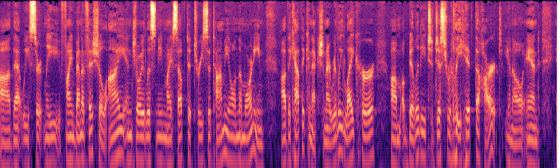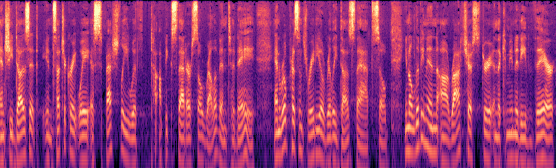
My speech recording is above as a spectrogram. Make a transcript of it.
uh, that we certainly find beneficial. I enjoy listening myself to Teresa Tomeo in the morning, uh, the Catholic Connection. I really like her um, ability to just really hit the heart, you know, and and she does it in such a great way, especially with topics that are so relevant today. And Real Presence Radio really does that. So, you know, living in uh, Rochester in the community there,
